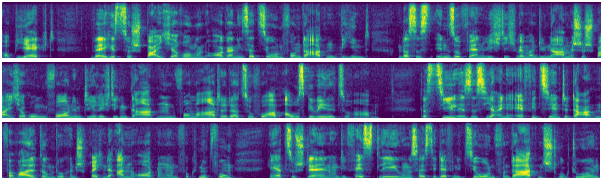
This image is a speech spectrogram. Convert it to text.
Objekt, welches zur Speicherung und Organisation von Daten dient. Und das ist insofern wichtig, wenn man dynamische Speicherungen vornimmt, die richtigen Datenformate dazu vorab ausgewählt zu haben. Das Ziel ist es hier, eine effiziente Datenverwaltung durch entsprechende Anordnung und Verknüpfung herzustellen und die Festlegung, das heißt die Definition von Datenstrukturen,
